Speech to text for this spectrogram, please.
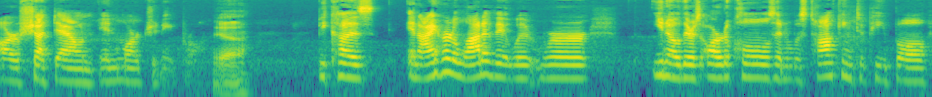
our shutdown in March and April Yeah. because and i heard a lot of it were, were you know there's articles and was talking to people.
